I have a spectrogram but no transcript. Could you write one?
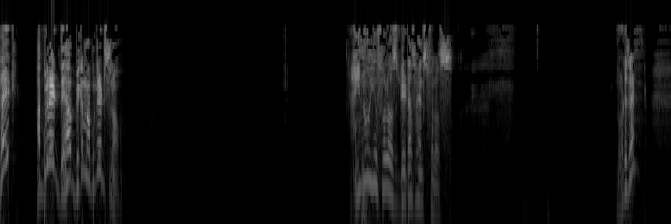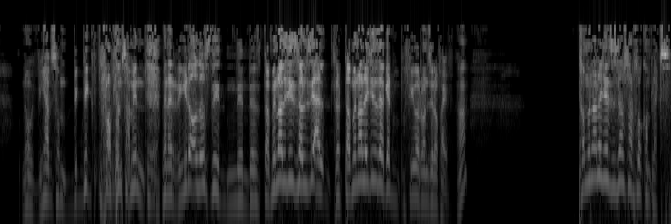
right? Upgrade. They have become upgrades now. I know you fellows, data science fellows. What is that? No, we have some big, big problems. I mean, when I read all those, the, the, the terminologies, the terminologies, I'll get fever 105. Huh? Terminologies themselves are so complex.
